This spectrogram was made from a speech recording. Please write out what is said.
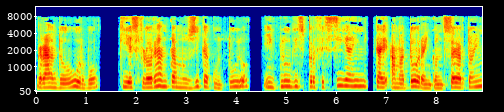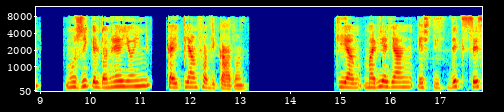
grando urbo, quies floranta musica culturo includis profesiain cae amatora in concertoin, music el doneioin cae pian fabricadon. Ciam Maria Jan estis dexes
